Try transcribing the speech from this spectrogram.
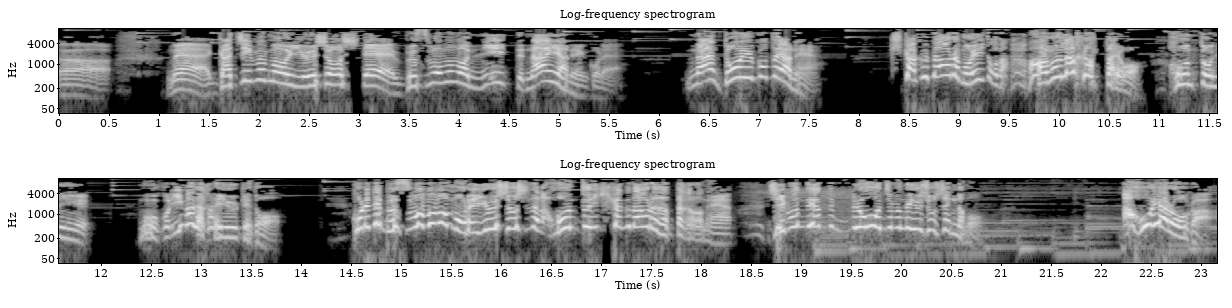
うん。ねえ、ガチ部門優勝して、ブスボ部門2位ってなんやねん、これ。な、どういうことやねん。企画倒れもいいってことだ。危なかったよ。本当に。もうこれ今だから言うけど。これでブスボ部門も俺優勝してたら本当に企画倒れだったからね。自分でやって両方自分で優勝してんだもん。アホやろうが。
